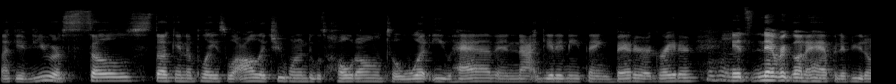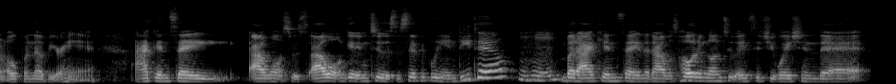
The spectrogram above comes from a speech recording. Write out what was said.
Like if you are so stuck in a place where all that you want to do is hold on to what you have and not get anything better or greater, it's never going to happen if you don't open up your hand. I can say I won't I won't get into it specifically in detail, Mm-hmm. but I can say that I was holding on to a situation that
